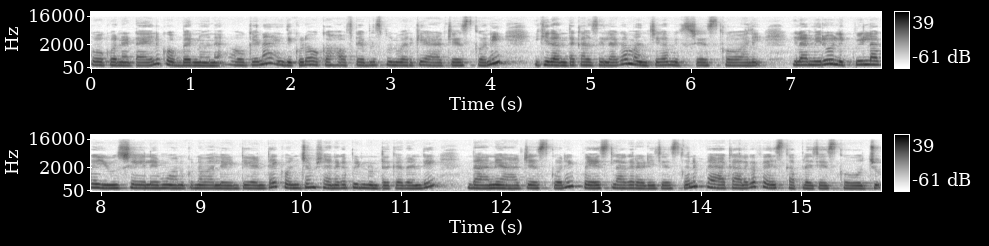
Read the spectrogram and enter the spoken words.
కోకోనట్ ఆయిల్ కొబ్బరి నూనె ఓకేనా? ఇది కూడా ఒక హాఫ్ టేబుల్ స్పూన్ వరకు యాడ్ చేసుకొని ఇక ఇదంతా కలిసేలాగా మంచిగా మిక్స్ చేసుకోవాలి. ఇలా మీరు లిక్విడ్ లాగా యూజ్ చేయలేము అనుకున్న వాళ్ళు ఏంటి అంటే కొంచెం శనగపిండి ఉంటుంది కదండి దాన్ని యాడ్ చేసుకొని పేస్ట్ లాగా రెడీ చేసుకొని ప్యాకాలుగా ఫేస్కి అప్లై చేసుకోవచ్చు.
